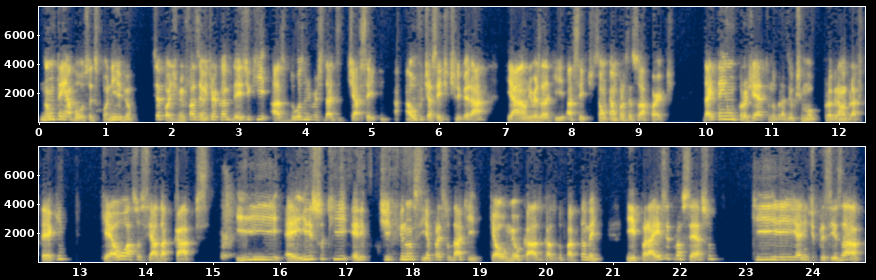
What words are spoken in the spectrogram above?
não tem a bolsa disponível, você pode vir fazer o intercâmbio desde que as duas universidades te aceitem. A UFA te aceite te liberar e a universidade aqui aceite. Então, é um processo à parte. Daí tem um projeto no Brasil que chama o Programa Braftec, que é o associado à CAPES, e é isso que ele te financia para estudar aqui, que é o meu caso, o caso do Fábio também. E para esse processo que a gente precisa,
